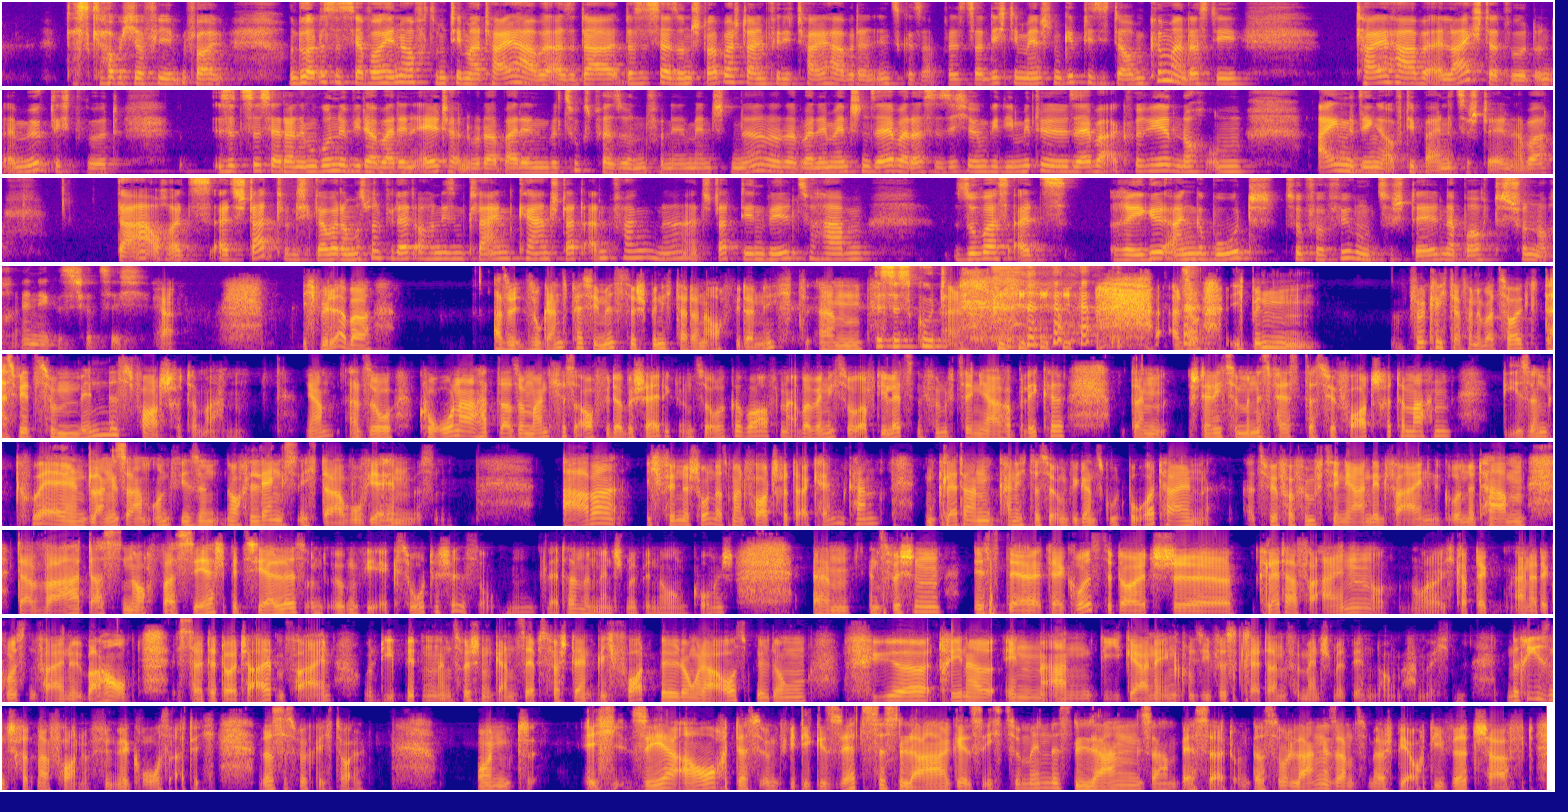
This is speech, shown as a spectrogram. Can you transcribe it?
Das glaube ich auf jeden Fall. Und du hattest es ja vorhin auch zum Thema Teilhabe. Also da, das ist ja so ein Stolperstein für die Teilhabe dann insgesamt, weil es dann nicht die Menschen gibt, die sich darum kümmern, dass die Teilhabe erleichtert wird und ermöglicht wird, sitzt es ja dann im Grunde wieder bei den Eltern oder bei den Bezugspersonen von den Menschen, ne? Oder bei den Menschen selber, dass sie sich irgendwie die Mittel selber akquirieren, noch um eigene Dinge auf die Beine zu stellen. Aber da auch als, als Stadt, und ich glaube, da muss man vielleicht auch in diesem kleinen Kern Stadt anfangen, ne? als Stadt den Willen zu haben, sowas als Regelangebot zur Verfügung zu stellen, da braucht es schon noch einiges, schätze ich. Ja. Ich will aber, also so ganz pessimistisch bin ich da dann auch wieder nicht. Ähm, das ist gut. also ich bin wirklich davon überzeugt, dass wir zumindest Fortschritte machen. Ja, also Corona hat da so manches auch wieder beschädigt und zurückgeworfen, aber wenn ich so auf die letzten 15 Jahre blicke, dann stelle ich zumindest fest, dass wir Fortschritte machen. Die sind quälend langsam und wir sind noch längst nicht da, wo wir hin müssen. Aber ich finde schon, dass man Fortschritte erkennen kann. Im Klettern kann ich das irgendwie ganz gut beurteilen als wir vor 15 Jahren den Verein gegründet haben, da war das noch was sehr Spezielles und irgendwie Exotisches. So, hm, Klettern mit Menschen mit Behinderung, komisch. Ähm, inzwischen ist der, der größte deutsche Kletterverein, oder ich glaube, einer der größten Vereine überhaupt, ist halt der Deutsche Alpenverein. Und die bieten inzwischen ganz selbstverständlich Fortbildung oder Ausbildung für TrainerInnen an, die gerne inklusives Klettern für Menschen mit Behinderung machen möchten. Ein Riesenschritt nach vorne, finden wir großartig. Das ist wirklich toll. Und ich sehe auch, dass irgendwie die Gesetzeslage sich zumindest langsam bessert und dass so langsam zum Beispiel auch die Wirtschaft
